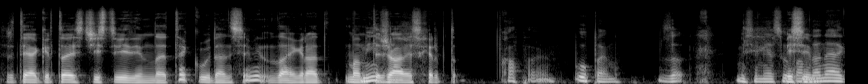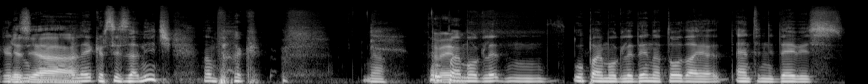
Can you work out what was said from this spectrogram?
Zaradi tega, ker to jaz čisto vidim, da je tako dan se mi da igrati, imam Misliš? težave s hrbtom. kaj pa vem, upajmo. Za, mislim, jaz upam, Mislim, da ne, ker jaz upam, ja. da Lakers si za nič, ampak ja. Upajmo, gled, upajmo glede na to, da je Anthony Davis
